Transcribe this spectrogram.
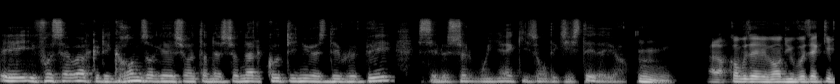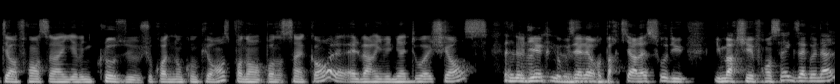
Et il faut savoir que les grandes organisations internationales continuent à se développer. C'est le seul moyen qu'ils ont d'exister d'ailleurs. Mmh. Alors quand vous avez vendu vos activités en France, hein, il y avait une clause de, je crois, de non-concurrence pendant pendant 5 ans. Elle elle va arriver bientôt à échéance? Ça veut dire que vous allez repartir à l'assaut du du marché français hexagonal?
